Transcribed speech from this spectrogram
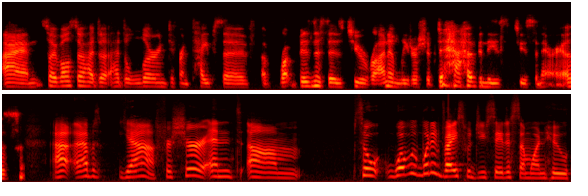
Um, so I've also had to had to learn different types of, of businesses to run and leadership to have in these two scenarios. Uh, yeah, for sure. And um, so, what what advice would you say to someone who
